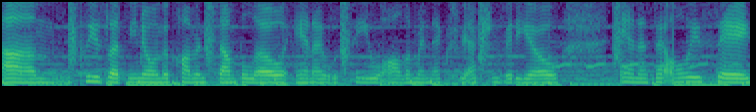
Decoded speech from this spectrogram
um, please let me know in the comments down below, and I will see you all in my next reaction video. And as I always say,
